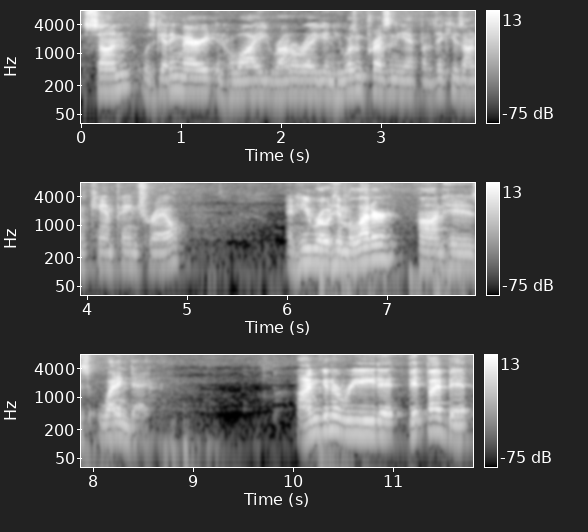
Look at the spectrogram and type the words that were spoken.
son was getting married in Hawaii. Ronald Reagan, he wasn't president yet, but I think he was on campaign trail. And he wrote him a letter on his wedding day. I'm going to read it bit by bit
